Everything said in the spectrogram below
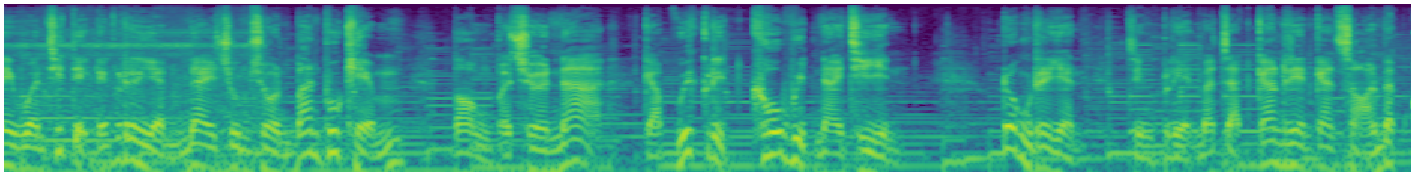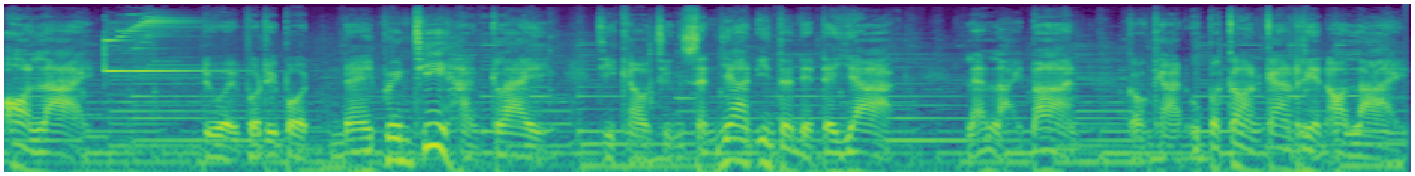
ในวันที่เด็กนักเรียนในชุมชนบ้านผู้เข็ม ต้องเผชิญหน้ากับวิกฤตโควิด -19 โรงเรียนจึงเปลี่ยนมาจัดการเรียนการสอนแบบออนไลน์ ด้วยบริบทในพื้นที่ห่างไกล ที่เข้าถึงสัญญาณอินเทอร์เน็ตได้ยาก และหลายบ้านก็ขาดอุปกรณ์การเรียนออนไลน์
